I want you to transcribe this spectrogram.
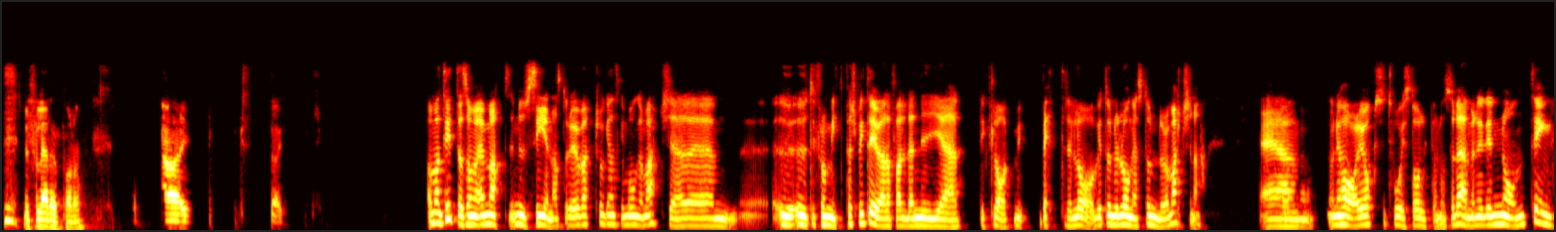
du får lära upp honom. Ja, om man tittar som en match nu senast, och det har varit så ganska många matcher eh, utifrån mitt perspektiv i alla fall, där ni är det klart bättre laget under långa stunder av matcherna. Mm. Och ni har ju också två i stolpen och sådär, men är det någonting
